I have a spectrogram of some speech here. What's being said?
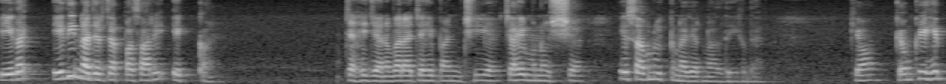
ਇਹਦਾ ਇਹਦੀ ਨਜ਼ਰ 'ਚ ਆਪਾਂ ਸਾਰੇ ਇੱਕ ਆ ਚਾਹੇ ਜਾਨਵਰ ਹੈ ਚਾਹੇ ਪੰਛੀ ਹੈ ਚਾਹੇ ਮਨੁੱਖ ਹੈ ਇਹ ਸਭ ਨੂੰ ਇੱਕ ਨਜ਼ਰ ਨਾਲ ਦੇਖਦਾ। ਹੈ ਕਿਉਂ? ਕਿਉਂਕਿ ਇਹ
